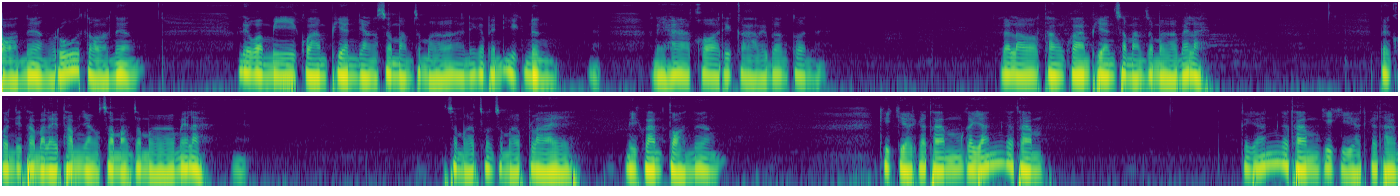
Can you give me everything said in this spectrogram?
ต่อเนื่อง รู้ต่อเนื่อง เรียกว่ามีความเพียรอย่างสม่ำเสมอ อันนี้ก็เป็นอีกหนึ่งในห้าข้อที่กล่าวไว้เบื้องต้น แล้วเราทำความเพียรสม่ำเสมอไหมล่ะ เป็นคนที่ทำอะไรทำอย่างสม่ำเสมอไหมล่ะ เสมอต้นเสมอปลาย มีความต่อเนื่อง ขี้เกียจก็ทำขยันก็ทำขยันก็ทำขี้เกียจก็ทำ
